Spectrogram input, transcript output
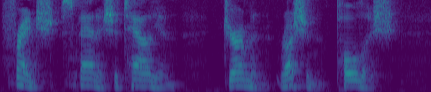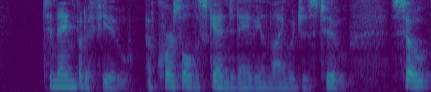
French, Spanish, Italian, German, Russian, Polish, to name but a few. Of course, all the Scandinavian languages too. So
